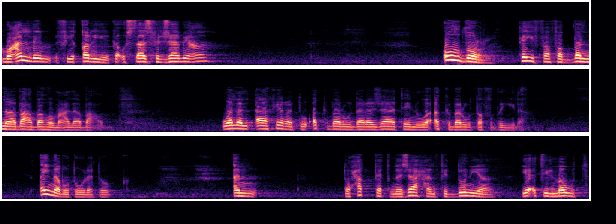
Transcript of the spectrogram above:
معلم في قرية كأستاذ في الجامعة؟ انظر كيف فضلنا بعضهم على بعض. وللآخرة أكبر درجات وأكبر تفضيلا. أين بطولتك؟ أن تحقق نجاحاً في الدنيا يأتي الموت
